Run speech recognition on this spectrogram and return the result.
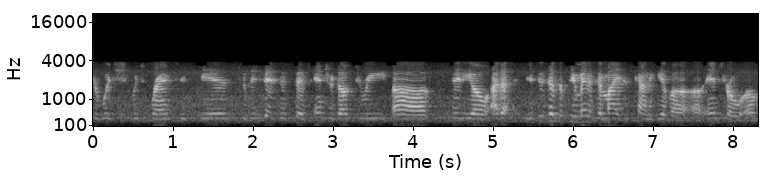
sure which which branch it is, but it says it says introductory uh, video. I don't, if it's just a few minutes, it might just kind of give a, a intro of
